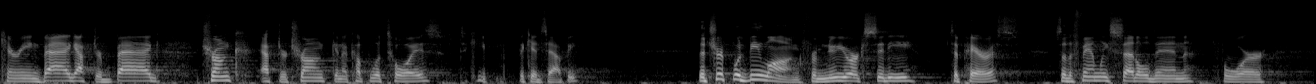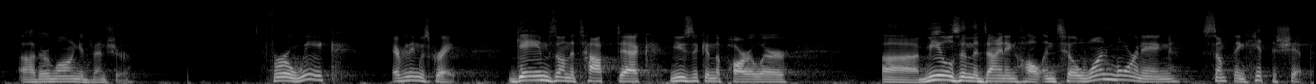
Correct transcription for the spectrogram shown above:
carrying bag after bag, trunk after trunk, and a couple of toys to keep the kids happy. The trip would be long from New York City to Paris, so the family settled in for uh, their long adventure. For a week, everything was great games on the top deck, music in the parlor, uh, meals in the dining hall, until one morning something hit the ship.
